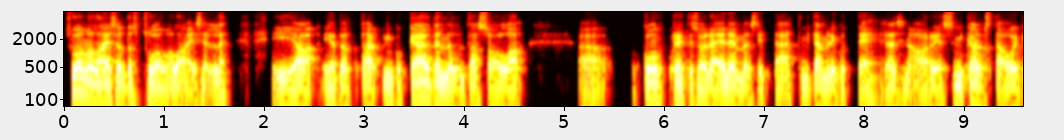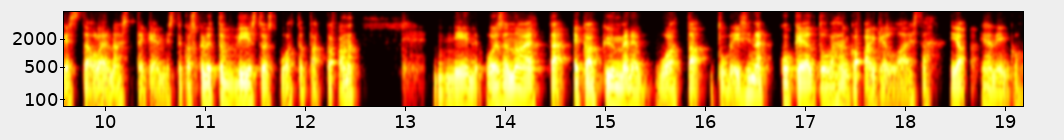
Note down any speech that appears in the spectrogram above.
suomalaiselta suomalaiselle. Ja, ja tota, niin käytännön tasolla ää, konkretisoida enemmän sitä, että mitä me niin tehdään siinä arjessa, mikä on sitä oikeasta olennaista tekemistä, koska nyt on 15 vuotta takana, niin voi sanoa, että eka kymmenen vuotta tuli siinä kokeiltua vähän kaikenlaista, ja, ja niin kuin,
